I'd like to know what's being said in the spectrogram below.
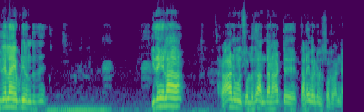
இதெல்லாம் எப்படி வந்தது? இதையெல்லாம் இராணுவம் சொல்லுது அந்த நாட்டு தலைவர்கள் சொல்கிறாங்க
